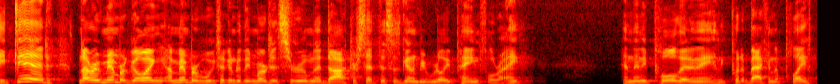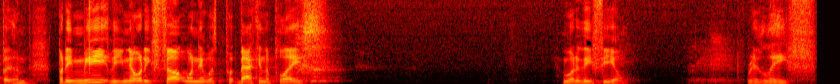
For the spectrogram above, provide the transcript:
he did. And I remember going, I remember we took him to the emergency room and the doctor said, This is going to be really painful, right? And then he pulled it and he put it back into place. But, but immediately, you know what he felt when it was put back into place? What did he feel? Relief.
